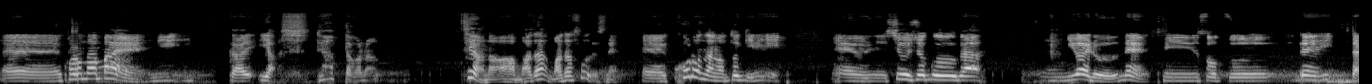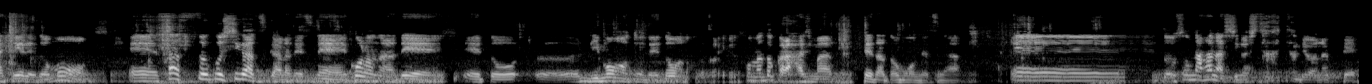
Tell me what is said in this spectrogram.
えー、コロナ前に一回、いや、出会ったかな？せやな、あ、まだ、まだそうですね。えー、コロナの時に、えー、就職が、いわゆるね、新卒で行ったけれども、えー、早速4月からですね、コロナで、えっ、ー、と、リモートでどうのとかいう、そんなとこから始まってたと思うんですが、えー、と、そんな話がしたかったんではなくて、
